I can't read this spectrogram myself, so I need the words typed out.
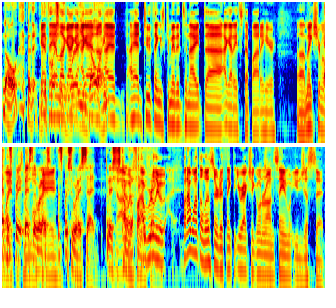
No, but the, the say, look, I, I, I, I, had I had two things committed tonight. Uh, I got to step out of here. Uh, make sure my yeah, wife that's is basically what. I that's basically what I said. But it's just no, kind of a funny. I really, thing. but I want the listener to think that you're actually going around saying what you just said.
